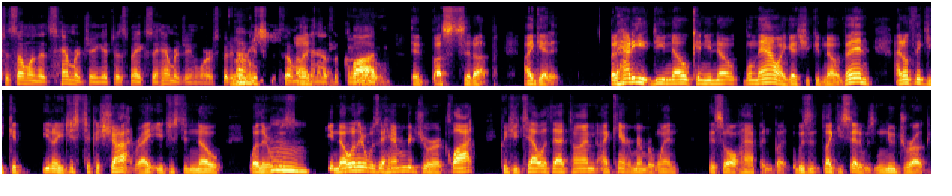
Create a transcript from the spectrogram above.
to someone that's hemorrhaging, it just makes the hemorrhaging worse. But if oh, you give it to someone that has a clot, oh, it busts it up. I get it. But how do you do you know? Can you know? Well, now I guess you could know. Then I don't think you could. You know, you just took a shot, right? You just didn't know whether it was. Mm. You know whether it was a hemorrhage or a clot. Could you tell at that time? I can't remember when this all happened, but it was like you said, it was a new drug.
